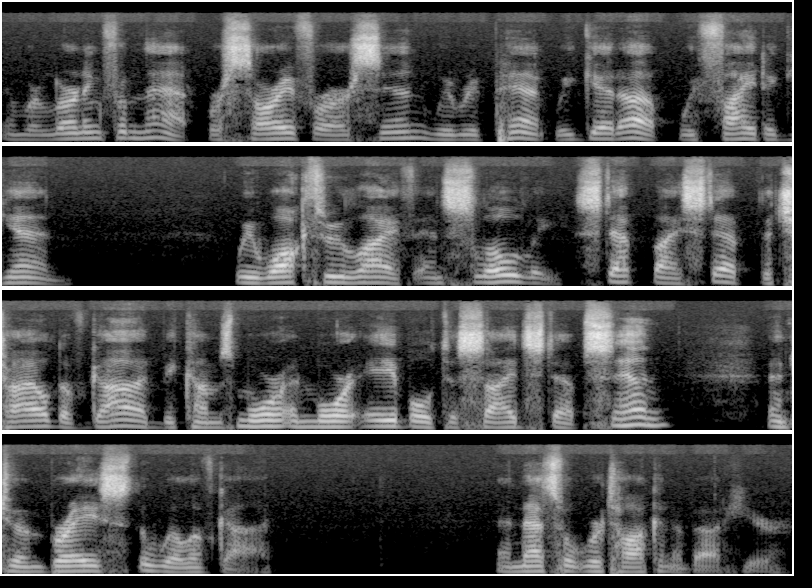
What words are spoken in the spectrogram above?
and we're learning from that. We're sorry for our sin. We repent. We get up. We fight again. We walk through life, and slowly, step by step, the child of God becomes more and more able to sidestep sin and to embrace the will of God. And that's what we're talking about here.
